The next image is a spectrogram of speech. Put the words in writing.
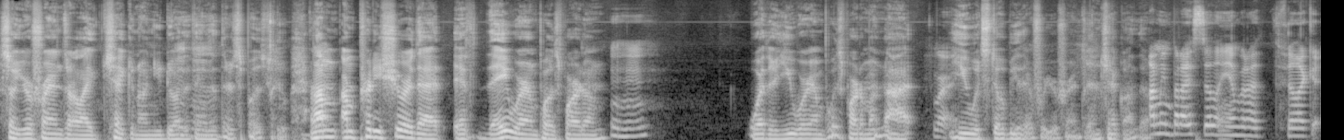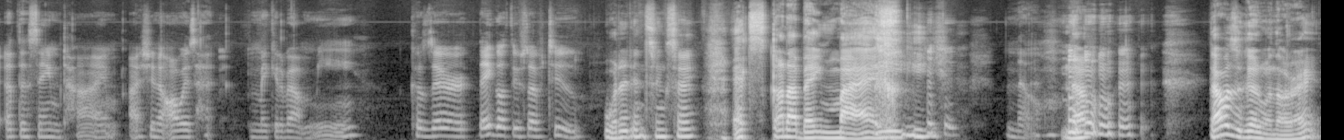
So your friends are like checking on you doing the things Mhm. that they're supposed to do. And I'm I'm pretty sure that if they were in postpartum, Mhm. whether you were in postpartum or not, Right. you would still be there for your friends and check on them. I mean, but I still am. But I feel like at the same time, I shouldn't always ha- make it about me, cause they're they go through stuff too. What did NSYNC say? It's gonna be my. No. No? that was a good one though, right?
